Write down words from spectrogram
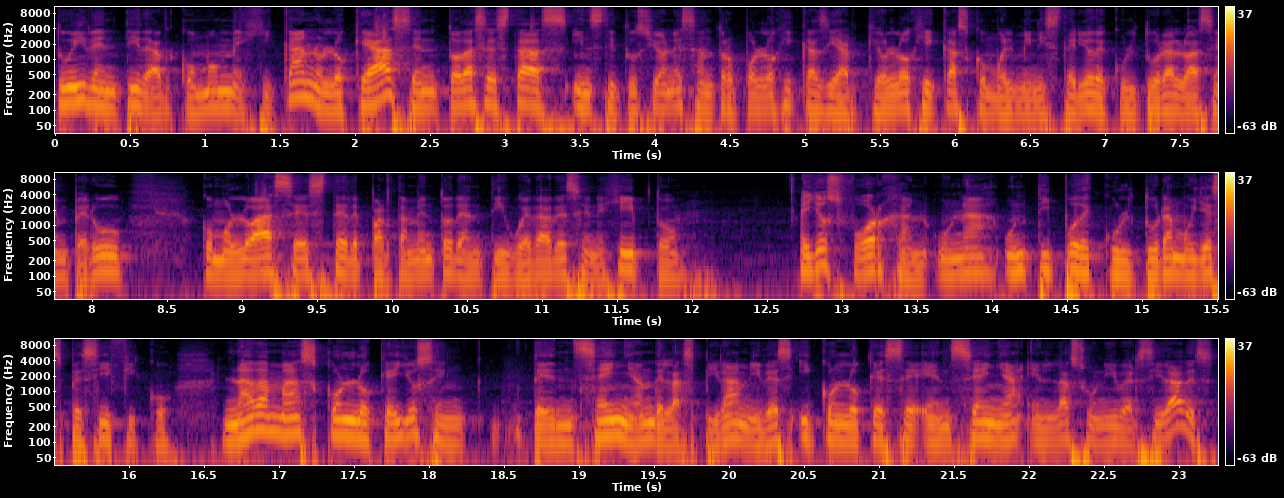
tu identidad como mexicano. Lo que hacen todas estas instituciones antropológicas y arqueológicas como el Ministerio de Cultura lo hace en Perú, como lo hace este Departamento de Antigüedades en Egipto, ellos forjan una, un tipo de cultura muy específico, nada más con lo que ellos te enseñan de las pirámides y con lo que se enseña en las universidades.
